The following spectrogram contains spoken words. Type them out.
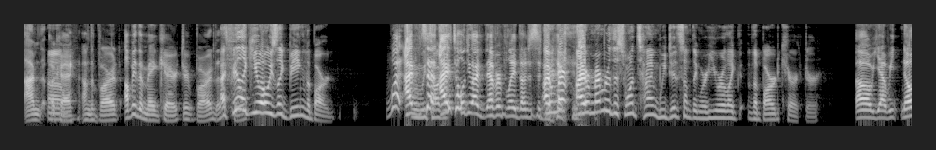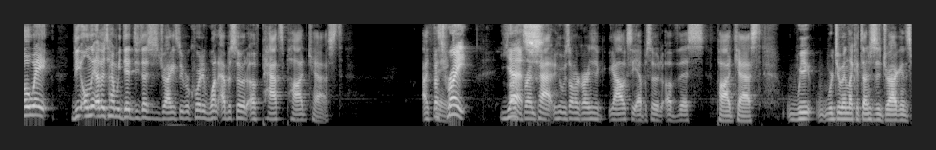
I'm okay. I'm the bard. I'll be the main character, bard. That's um, I feel cool. like you always like being the bard. what I've said. I told you I've never played Dungeons and I Dragons. remember. I remember this one time we did something where you were like the bard character. Oh yeah, we no wait. The only other time we did do Dungeons and Dragons, we recorded one episode of Pat's podcast. I think That's right. Yes. Our friend Pat, who was on our Guardians of the Galaxy episode of this podcast, we were doing like a Dungeons and Dragons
